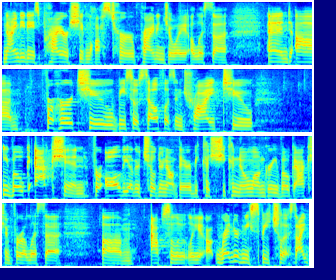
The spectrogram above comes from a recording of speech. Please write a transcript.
90 days prior she lost her pride and joy, Alyssa. And um, for her to be so selfless and try to evoke action for all the other children out there because she can no longer evoke action for Alyssa um, absolutely uh, rendered me speechless. I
